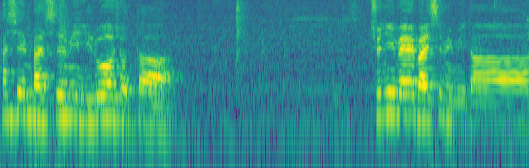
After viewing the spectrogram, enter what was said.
하신 말씀이 이루어졌다. 주님의 말씀입니다.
